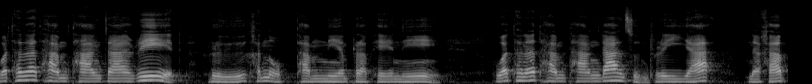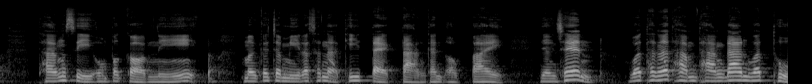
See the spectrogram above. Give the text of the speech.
วัฒนธรรมทางจารีต หรือขนบธรรมเนียมประเพณี วัฒนธรรมทางด้านสุนทรียะนะครับ ทั้ง 4 องค์ประกอบนี้ มันก็จะมีลักษณะที่แตกต่างกันออกไป อย่างเช่น วัฒนธรรมทางด้านวัตถุ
